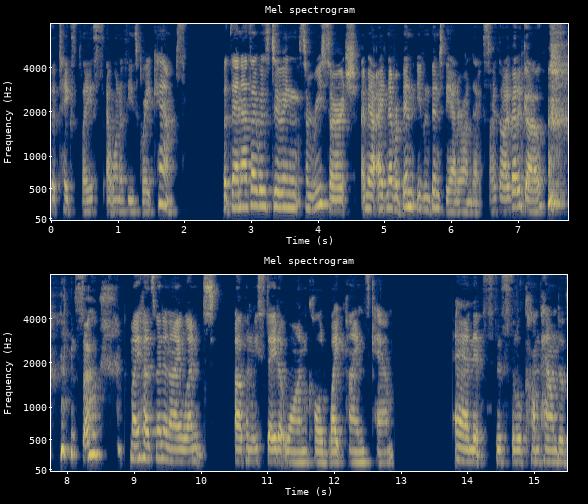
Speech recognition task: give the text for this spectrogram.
that takes place at one of these great camps. But then as I was doing some research, I mean, I'd never been even been to the Adirondacks. So I thought I better go. so my husband and I went up and we stayed at one called White Pines Camp. And it's this little compound of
